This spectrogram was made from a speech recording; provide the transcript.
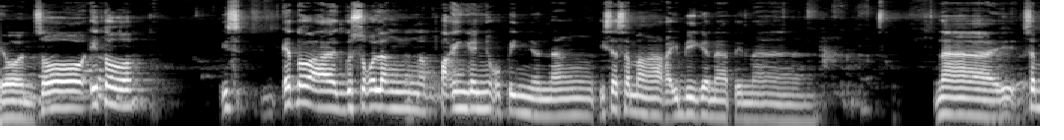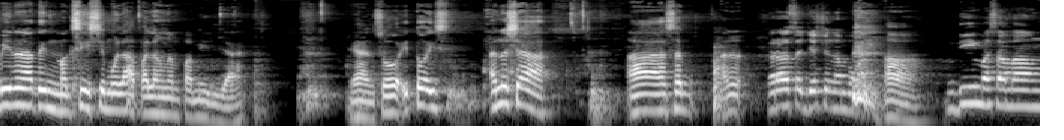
yun. So, ito, is, ito ah, gusto ko lang pakinggan yung opinion ng isa sa mga kaibigan natin na na sabihin na natin magsisimula pa lang ng pamilya. Yan. So, ito is, ano siya, ah, sab, ano, Pero suggestion lang bukas. ah, Hindi masamang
